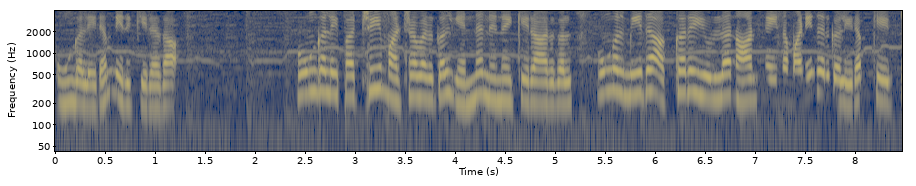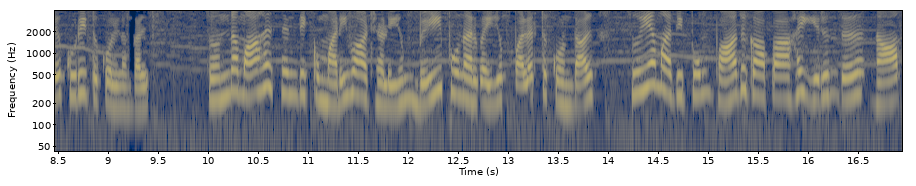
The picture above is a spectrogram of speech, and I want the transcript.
உங்களிடம் இருக்கிறதா? உங்களை பற்றி மற்றவர்கள் என்ன நினைக்கிறார்கள்? உங்கள் மீது அக்கறையுள்ள நான்கைந்து மனிதர்களிடம் கேட்டு குறித்து கொள்ளுங்கள். சொந்தமாக சிந்திக்கும் அறிவாற்றலையும் விழிப்புணர்வையும் வளர்த்து கொண்டால் சுயமதிப்பும் பாதுகாப்பாக இருந்து நாம்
